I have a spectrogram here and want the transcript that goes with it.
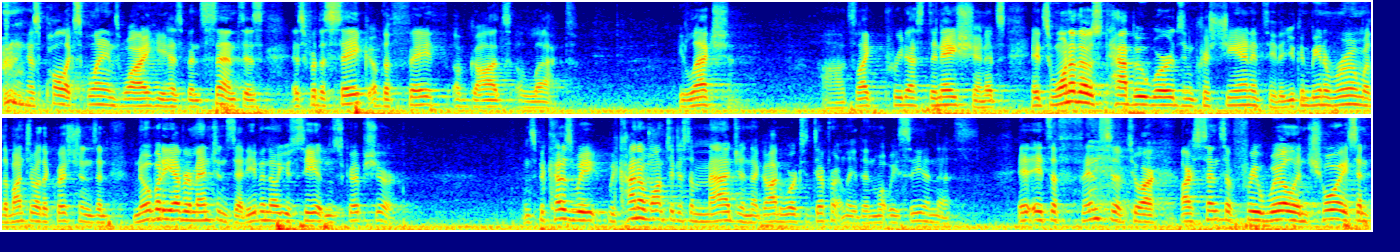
as Paul explains why he has been sent, is, is for the sake of the faith of God's elect. Election. Uh, it's like predestination. It's, it's one of those taboo words in Christianity that you can be in a room with a bunch of other Christians and nobody ever mentions it, even though you see it in Scripture. It's because we, we kind of want to just imagine that God works differently than what we see in this. It, it's offensive to our, our sense of free will and choice. And,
